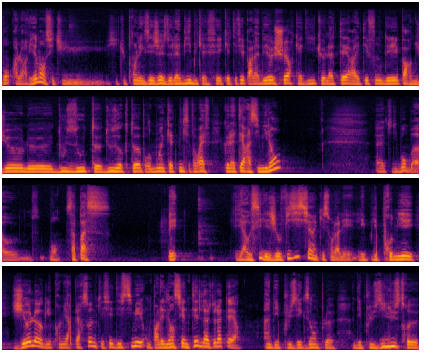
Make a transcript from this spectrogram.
Bon, alors évidemment, si tu, si tu prends l'exégèse de la Bible qui a, été fait par l'abbé Usher, qui a dit que la Terre a été fondée par Dieu le 12 août, 12 octobre, moins 4000, enfin bref, que la Terre a 6000 ans, euh, tu dis, bon, bah, euh, bon, ça passe. Mais il y a aussi les géophysiciens qui sont là, les, premiers géologues, les premières personnes qui essaient d'estimer. On parlait de l'ancienneté de l'âge de la Terre. Un des plus exemples, un des plus illustres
